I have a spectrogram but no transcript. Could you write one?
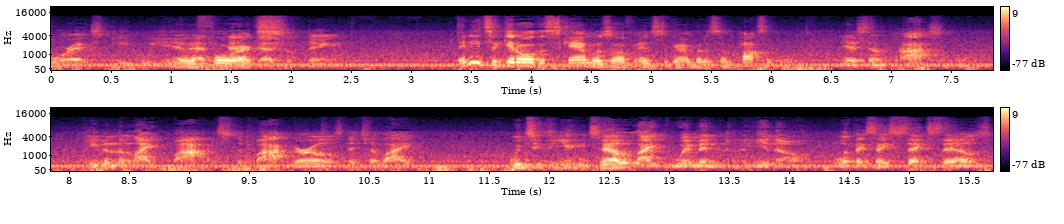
Forex people, yeah, Yeah, that, Forex. That, that's a thing. They need to get all the scammers off Instagram, but it's impossible. It's impossible. Even the like bots, the bot girls that you're like, which is you can tell like women, you know, what they say sex sells.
